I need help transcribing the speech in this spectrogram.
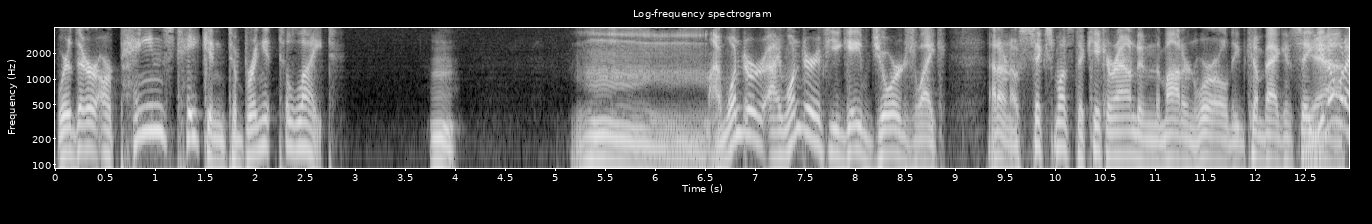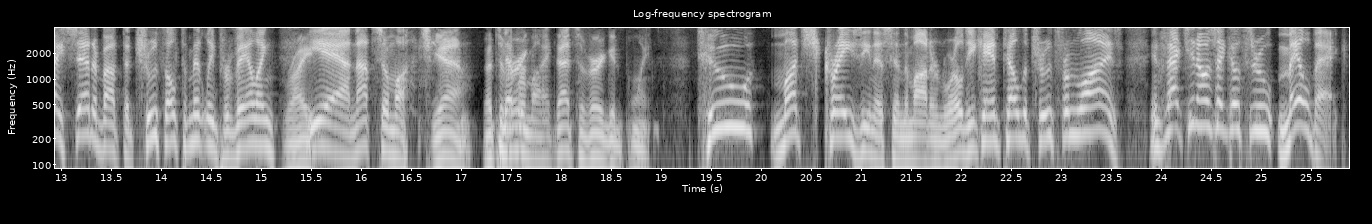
where there are pains taken to bring it to light. Hmm. Hmm. I wonder. I wonder if you gave George like I don't know six months to kick around in the modern world, he'd come back and say, yeah. "You know what I said about the truth ultimately prevailing? Right? Yeah, not so much. Yeah, that's a never very, mind. That's a very good point. Too much craziness in the modern world. You can't tell the truth from lies. In fact, you know, as I go through mailbag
